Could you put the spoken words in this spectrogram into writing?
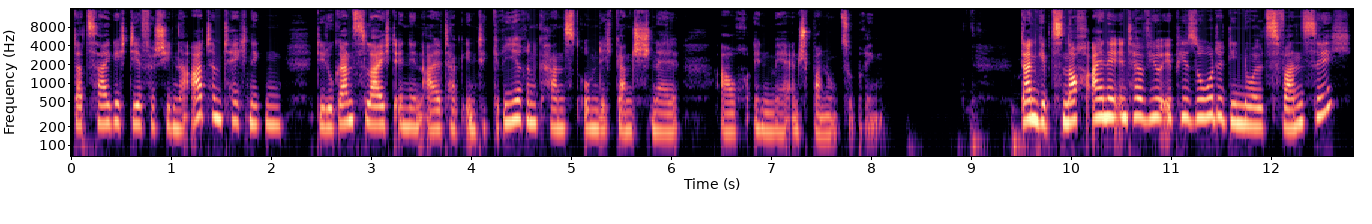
Da zeige ich dir verschiedene Atemtechniken, die du ganz leicht in den Alltag integrieren kannst, um dich ganz schnell auch in mehr Entspannung zu bringen. Dann gibt's noch eine Interview-Episode, die 020.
